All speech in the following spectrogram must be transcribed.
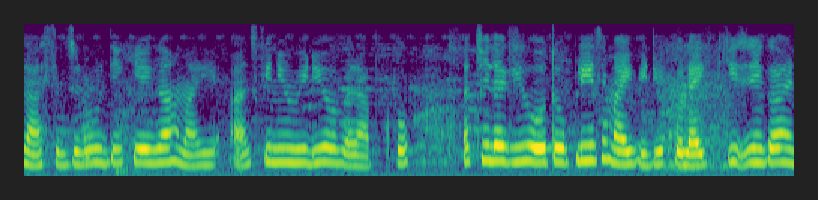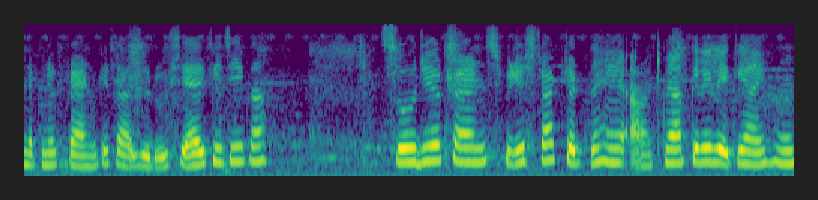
लास्ट तक ज़रूर देखिएगा। हमारी आज की न्यू वीडियो अगर आपको अच्छी लगी हो तो प्लीज़ हमारी वीडियो को लाइक कीजिएगा एंड अपने फ्रेंड के साथ ज़रूर शेयर कीजिएगा। So dear friends video start करते हैं। आज मैं आपके लिए लेके आई हूँ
